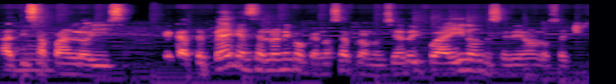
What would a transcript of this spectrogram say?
Atizapán lo hizo. Catepec es el único que no se ha pronunciado y fue ahí donde se dieron los hechos.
